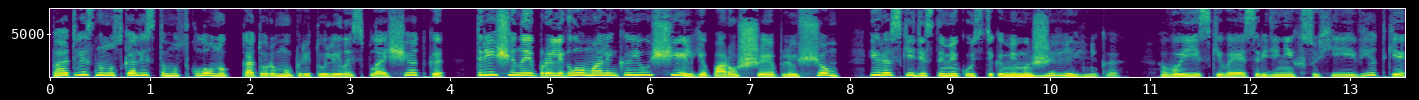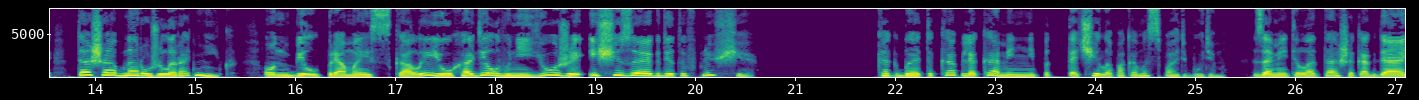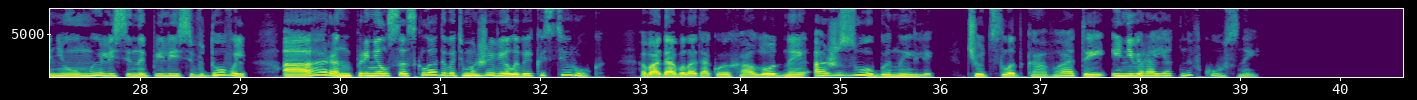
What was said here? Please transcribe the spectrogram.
По отвесному скалистому склону, к которому притулилась площадка, трещиной пролегло маленькое ущелье, поросшее плющом и раскидистыми кустиками можжевельника. Выискивая среди них сухие ветки, Таша обнаружила родник. Он бил прямо из скалы и уходил в нее же, исчезая где-то в плюще. «Как бы эта капля камень не подточила, пока мы спать будем», — заметила Таша, когда они умылись и напились вдоволь, а Аарон принялся складывать можжевеловый костерок. Вода была такой холодной, аж зубы ныли, чуть сладковатой и невероятно вкусной.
